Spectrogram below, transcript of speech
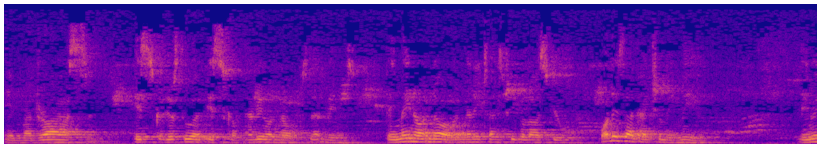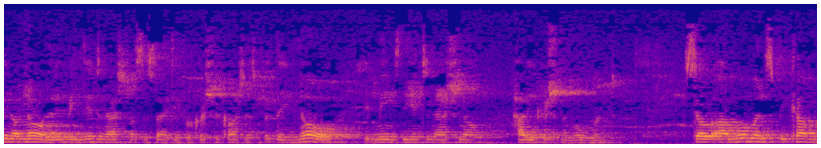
in Madras, ISKCON, just the word ISKCON, everyone knows. That means, they may not know, and many times people ask you, what does that actually mean? They may not know that it means International Society for Krishna Consciousness, but they know it means the International Hare Krishna movement. So our movement's become,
